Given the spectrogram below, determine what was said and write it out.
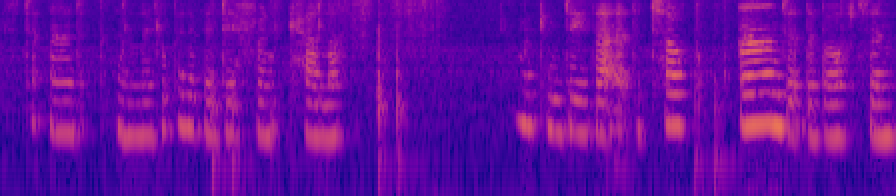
Just to add a little bit of a different colour. We can do that at the top and at the bottom.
